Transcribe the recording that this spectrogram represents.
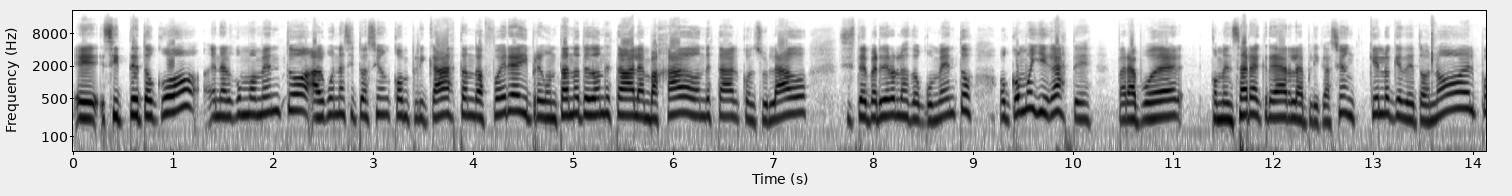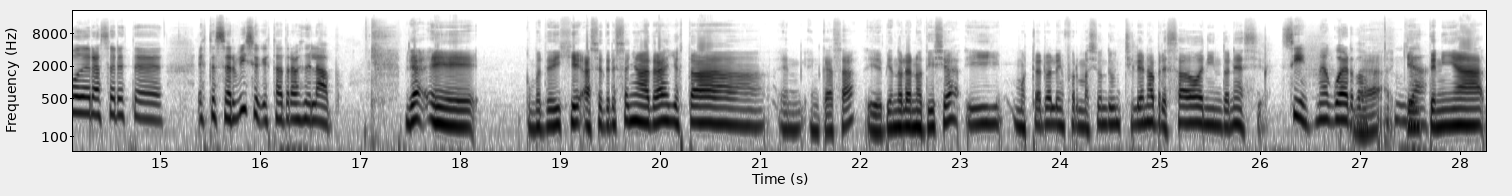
eh, si te tocó en algún momento alguna situación complicada estando afuera y preguntándote dónde estaba la embajada, dónde estaba el consulado, si se te perdieron los documentos o cómo llegaste para poder comenzar a crear la aplicación. ¿Qué es lo que detonó el poder hacer este, este servicio que está a través de la app? Ya, eh, como te dije, hace tres años atrás yo estaba en, casa eh, viendo la noticia y mostraron la información de un chileno apresado en Indonesia. Sí, me acuerdo. Que tenía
